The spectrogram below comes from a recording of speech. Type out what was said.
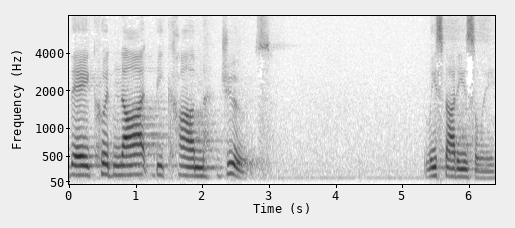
they could not become Jews, at least not easily.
